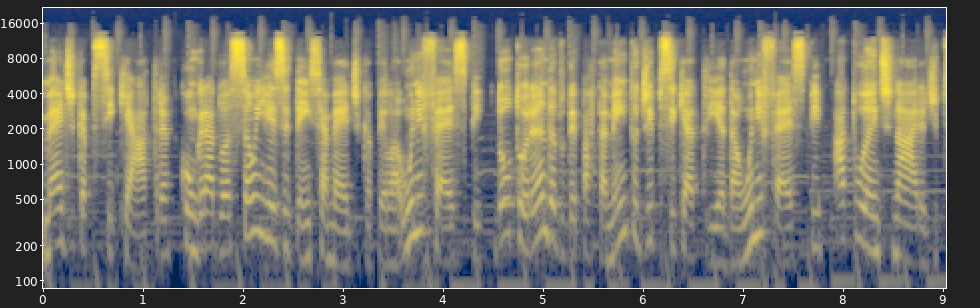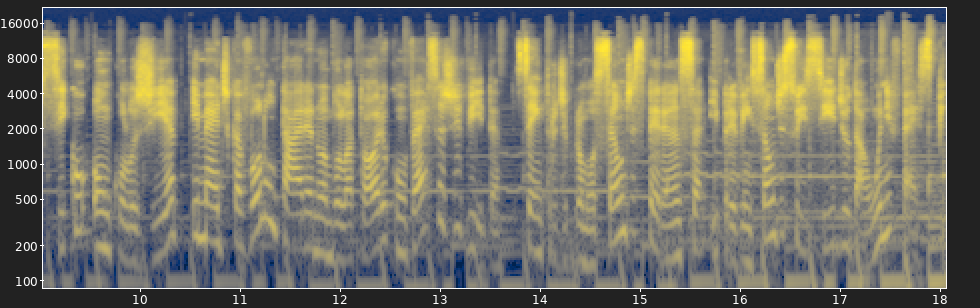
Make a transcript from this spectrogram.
médica psiquiatra, com graduação em residência médica pela Unifesp, doutoranda do Departamento Departamento de Psiquiatria da Unifesp, atuante na área de psico-oncologia e médica voluntária no ambulatório Conversas de Vida, Centro de Promoção de Esperança e Prevenção de Suicídio da Unifesp.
